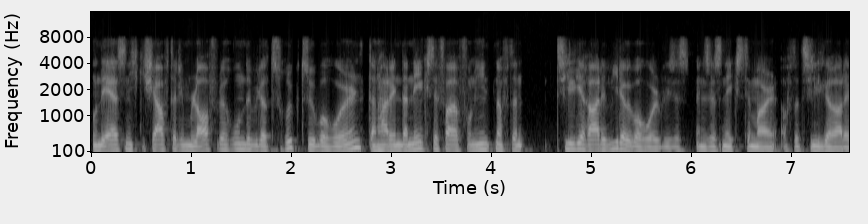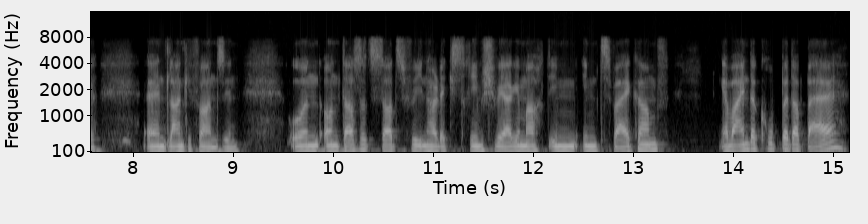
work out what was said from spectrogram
und er es nicht geschafft hat, im Laufe der Runde wieder zurück zu überholen, dann hat ihn der nächste Fahrer von hinten auf der Zielgerade wieder überholt, wenn sie das nächste Mal auf der Zielgerade äh, entlang gefahren sind. Und, und das hat es für ihn halt extrem schwer gemacht im, im Zweikampf. Er war in der Gruppe dabei,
